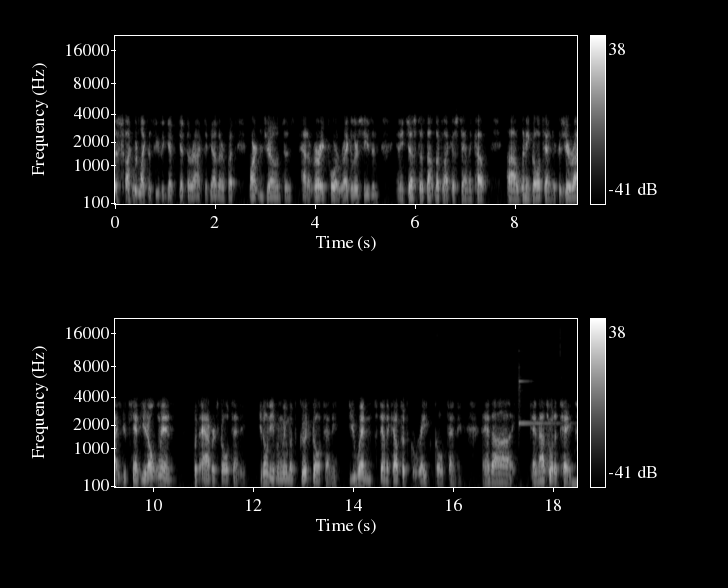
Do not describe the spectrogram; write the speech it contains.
so I would like to see them get, get their act together. But Martin Jones has had a very poor regular season, and he just does not look like a Stanley Cup uh, winning goaltender. Because you're right, you can't, you don't win with average goaltending. You don't even win with good goaltending. You win Stanley Cups with great goaltending, and uh, and that's what it takes.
